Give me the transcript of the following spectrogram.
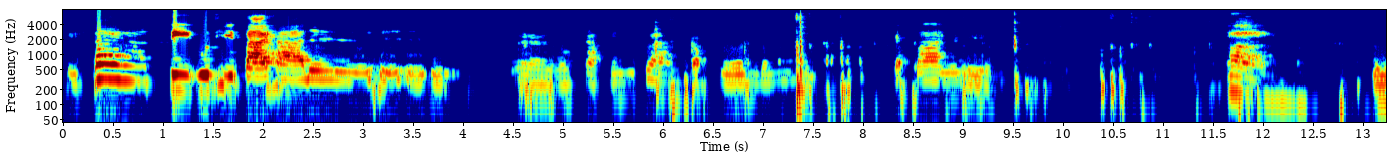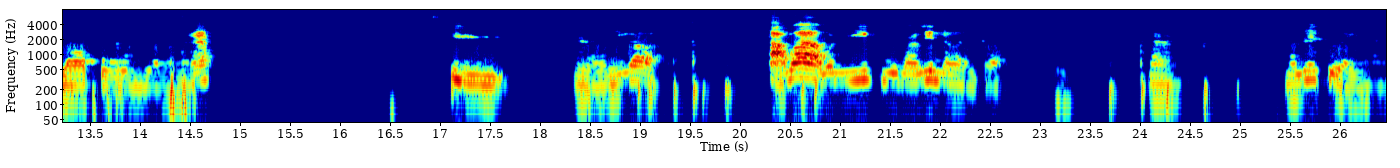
ไอ้ซาตีกูทีตายหาเลยเฮ้ยเฮ้ยเฮ้ยเออเรากลับกันดีกว่ากลับโฮมกันกลับบ้านนั่นเองฮ่าจะรอโปรเดียวนะคือเออ วันนี้ก็ถามว่าวันนี้กูมาเล่นอะไรก็มามาเล่นเปื่อยนะ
